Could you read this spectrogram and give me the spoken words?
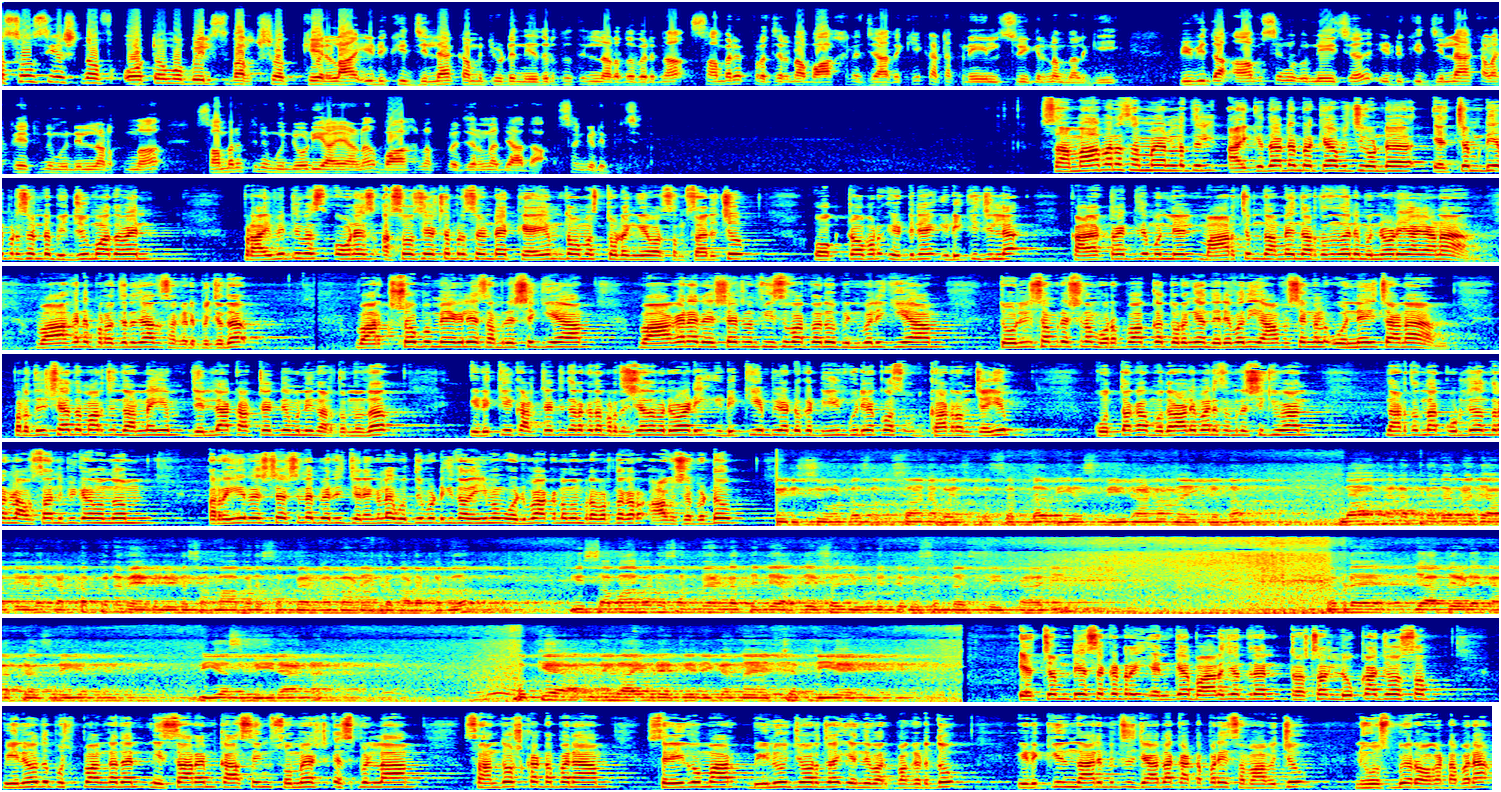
Association of automobiles workshop Kerala Idukki ജില്ലാ കമ്മിറ്റിയുടെ നേതൃത്വത്തിൽ നടന്നുവരുന്ന സമരപ്രചരണ വാഹന ജാഥയ്ക്ക് കട്ടപ്പനയിൽ സ്വീകരണം നൽകി. വിവിധ ആവശ്യങ്ങൾ ഉന്നയിച്ച് ഇടുക്കി ജില്ലാ കളക്ടറേറ്റിന് മുന്നിൽ നടത്തുന്ന സമരത്തിന് മുന്നോടിയായാണ് വാഹന പ്രചരണ ജാഥ സംഘടിപ്പിച്ചത്. സമാപന സമ്മേളനത്തിൽ ഐക്യദാർഢ്യം പ്രഖ്യാപിച്ചുകൊണ്ട് H M D A president Biju Madhavan private bus owners association president K M Thomas തുടങ്ങിയവർ സംസാരിച്ചു. ഒക്ടോബർ എട്ടിന് ഇടുക്കി ജില്ലാ കളക്ടറേറ്റിന് മുന്നിൽ മാർച്ചും ധർണയും നടത്തുന്നതിന് മുന്നോടിയായാണ് വാഹന പ്രചരണജാഥ സംഘടിപ്പിച്ചത്. വർക്ക്ഷോപ്പ് മേഖലയെ സംരക്ഷിക്കുക വാഹന രജിസ്ട്രേഷൻ ഫീസ് വർധനവ് പിൻവലിക്കുക തൊഴിൽ സംരക്ഷണം ഉറപ്പാക്കുക തുടങ്ങിയ നിരവധി ആവശ്യങ്ങൾ ഉന്നയിച്ചാണ് പ്രതിഷേധ മാർച്ചും ധർണയും ജില്ലാ കളക്ടറേറ്റിന് മുന്നിൽ നടത്തുന്നത്. ഇടുക്കി കളക്ടറേറ്റിൽ നടക്കുന്ന പ്രതിഷേധ പരിപാടി Idukki M P advocate Dean Kuriakose ഉദ്ഘാടനം ചെയ്യും. കുത്തക മുതലാളിമാരെ സംരക്ഷിക്കുവാൻ നടത്തുന്ന കുടിതന്ത്രങ്ങൾ അവസാനിപ്പിക്കണമെന്നും റീ രജിസ്ട്രേഷന്റെ പേരിൽ ജനങ്ങളെ ബുദ്ധിമുട്ടിക്കുന്ന നിയമം ഒഴിവാക്കണമെന്നും പ്രവർത്തകർ ആവശ്യപ്പെട്ടു. തിരിച്ചുകൊണ്ട് സംസ്ഥാന വൈസ് പ്രസിഡന്റ് വി എസ് മീനാണ് നയിക്കുന്ന വാഹന പ്രചരണ ജാഥയുടെ കട്ടപ്പന മേഖലയുടെ സമാപന സമ്മേളനമാണ് ഇവിടെ നടക്കുന്നത്. ഈ സമാപന സമ്മേളനത്തിന്റെ അധ്യക്ഷ യൂണിറ്റ് പ്രസിഡന്റ് ശ്രീ ഷാജി നമ്മുടെ ജാഥയുടെ ക്യാപ്റ്റൻ ശ്രീ വി എസ് മീരാണ് മുഖ്യ അതിഥികളായി ഇവിടെ എത്തിയിരിക്കുന്ന H M T A H M D A secretary N K Balachandran treasurer Luka Joseph Vinod Pushpangadan Nisar M Kasim Sumesh S Pillai Santhosh Kattappana Sreekumar Binu George എന്നിവർ പങ്കെടുത്തു. ഇടുക്കിയിൽ നിന്ന് ആരംഭിച്ച ജാഥ കട്ടപ്പനയിൽ സമാപിച്ചു. News bureau Kattappana.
